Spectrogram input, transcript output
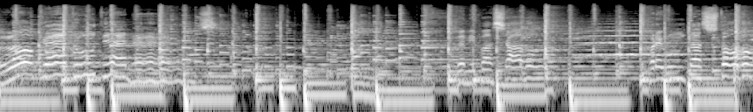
lo que tú mi pasado. Preguntas todo,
